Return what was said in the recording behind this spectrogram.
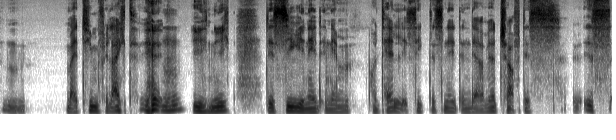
hm, mein Team vielleicht, Mhm. ich nicht. Das siege ich nicht in dem Hotel, ich siege das nicht in der Wirtschaft. Das ist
